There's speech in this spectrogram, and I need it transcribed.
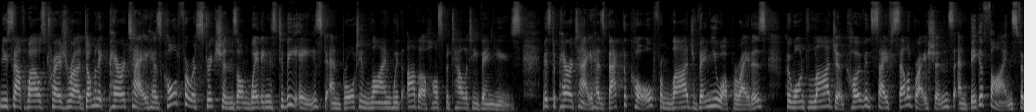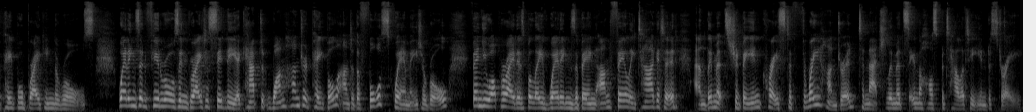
New South Wales Treasurer Dominic Perrottet has called for restrictions on weddings to be eased and brought in line with other hospitality venues. Mr Perrottet has backed the call from large venue operators who want larger COVID safe celebrations and bigger fines for people breaking the rules. Weddings and funerals in Greater Sydney are capped at 100 people under the four square metre rule. Venue operators believe weddings are being unfairly targeted and limits should be increased to 300 to match limits in the hospitality industry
